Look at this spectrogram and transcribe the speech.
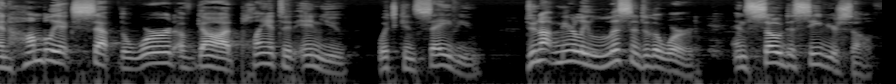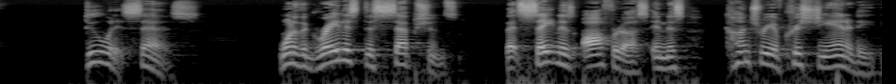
and humbly accept the word of God planted in you, which can save you. Do not merely listen to the word and so deceive yourself. Do what it says. One of the greatest deceptions that Satan has offered us in this country of Christianity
